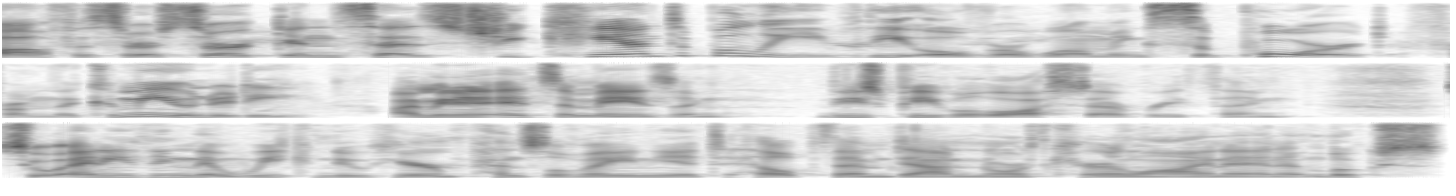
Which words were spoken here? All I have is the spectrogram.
Officer Sirkin says she can't believe the overwhelming support from the community. I mean, it's amazing. These people lost everything. So anything that we can do here in Pennsylvania to help them down in North Carolina, and it looks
